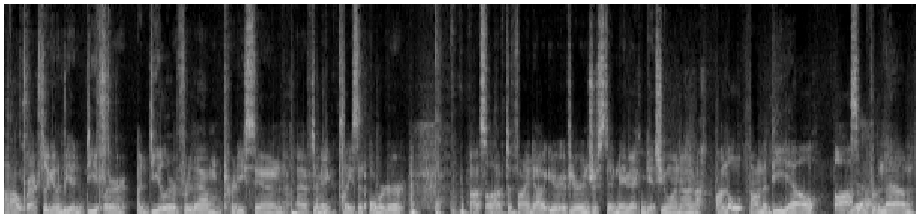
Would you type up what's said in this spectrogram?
Uh, we're actually going to be a dealer, a dealer for them pretty soon. I have to make place an order, uh, so I'll have to find out your, if you're interested. Maybe I can get you one on on the on the DL. Awesome yeah. from them,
